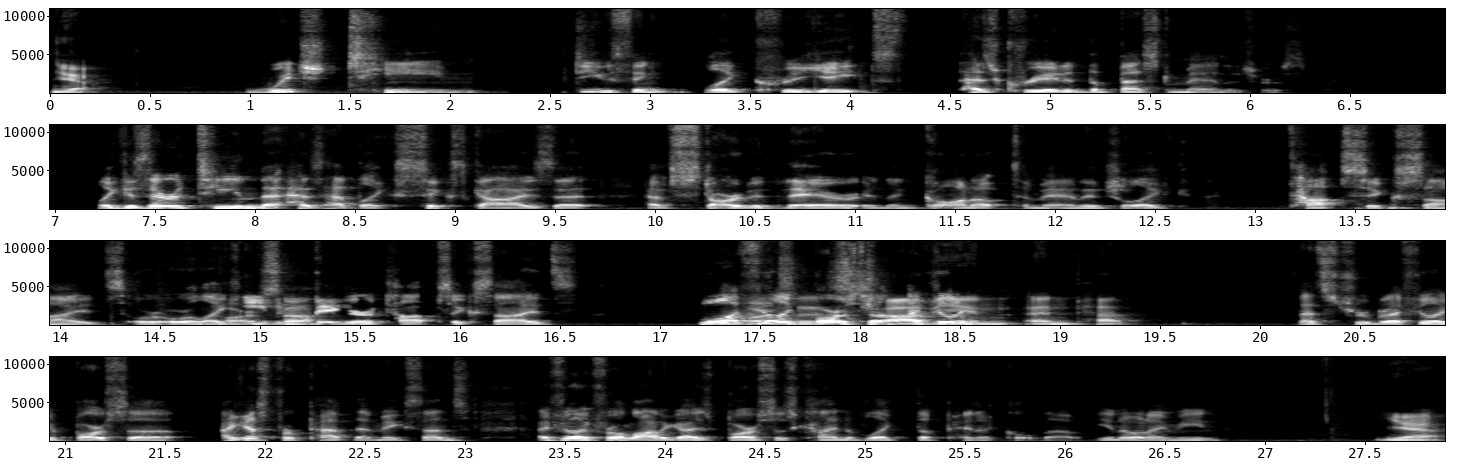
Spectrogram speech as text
Yeah. Which team do you think like creates has created the best managers? Like, is there a team that has had like six guys that have started there and then gone up to manage like top six mm. sides or, or like even bigger top six sides. Well, I feel like Barca. I feel like and, and Pep. that's true, but I feel like Barca. I guess for Pep that makes sense. I feel like for a lot of guys, Barca's kind of like the pinnacle, though. You know what I mean? Yeah.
